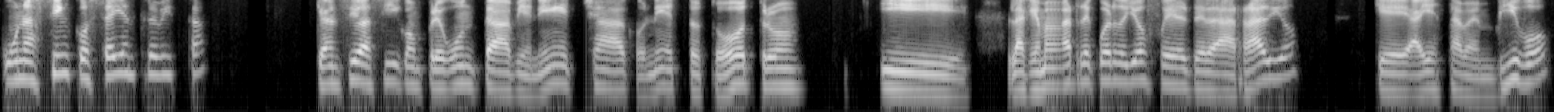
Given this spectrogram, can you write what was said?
unas cinco o seis entrevistas que han sido así con preguntas bien hechas, con esto, todo otro. Y la que más recuerdo yo fue el de la radio, que ahí estaba en vivo,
